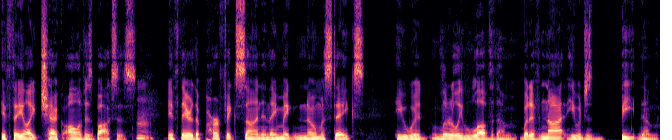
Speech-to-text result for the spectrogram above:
if they like check all of his boxes Mm. if they're the perfect son and they make no mistakes he would literally love them but if not he would just beat them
